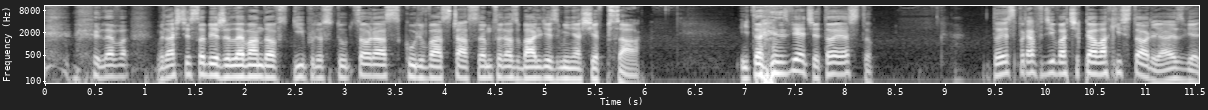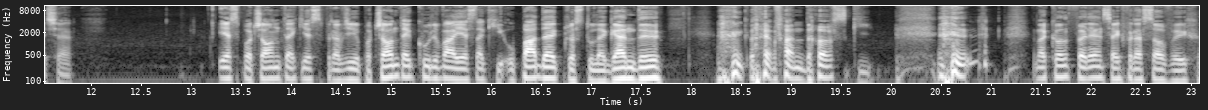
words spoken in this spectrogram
Lewa... Wyobraźcie sobie, że Lewandowski po prostu coraz kurwa z czasem coraz bardziej zmienia się w psa. I to jest, wiecie, to jest to jest prawdziwa, ciekawa historia, jest, wiecie. Jest początek, jest prawdziwy początek, kurwa, jest taki upadek, po prostu legendy. Lewandowski na konferencjach prasowych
